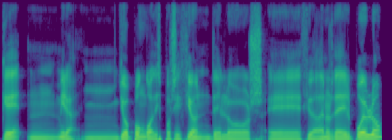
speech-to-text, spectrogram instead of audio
que, mm, mira, mm, yo pongo a disposición de los eh, ciudadanos del pueblo,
